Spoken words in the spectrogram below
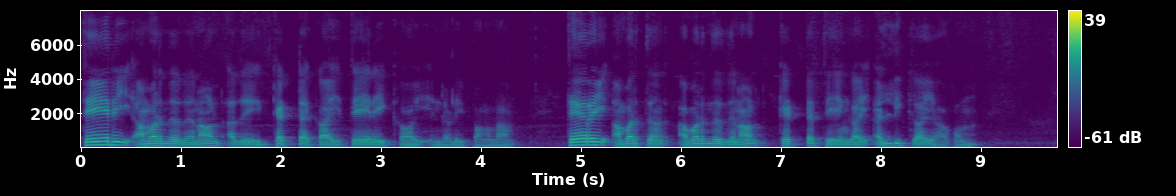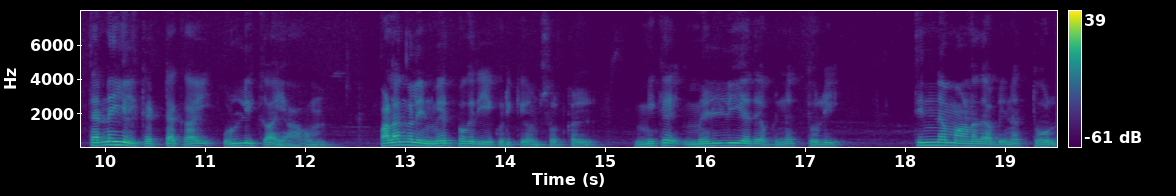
தேரை அமர்ந்ததனால் அது கெட்ட காய் தேரை காய் என்று அழைப்பாங்களாம். தேரை அமர்த்த அமர்ந்ததினால் கெட்ட தேங்காய் அல்லிக்காய் ஆகும் தென்னையில் கெட்ட காய் உள்ளிக்காய் ஆகும் பழங்களின் மேற்பகுதியை குறிக்கும் சொற்கள் மிக மெல்லியது அப்படின்னா தொலி திண்ணமானது அப்படின்னா தோல்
